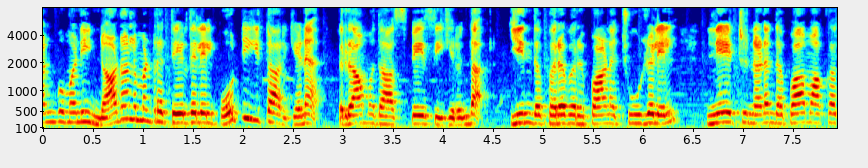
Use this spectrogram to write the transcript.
அன்புமணி நாடாளுமன்ற தேர்தலில் போட்டியிட்டார் என ராமதாஸ் பேசியிருந்தார். இந்த பரபரப்பான சூழலில் நேற்று நடந்த பாமக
